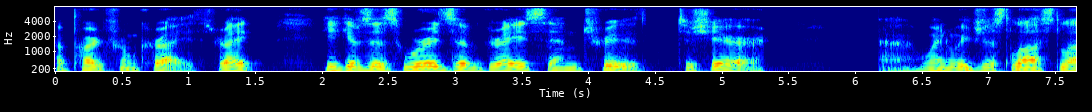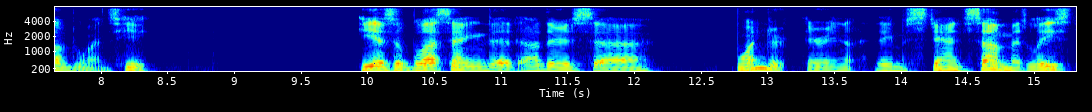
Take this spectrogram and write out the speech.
apart from Christ, right? He gives us words of grace and truth to share uh, when we've just lost loved ones. He he is a blessing that others uh, wonder. In, they stand some at least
